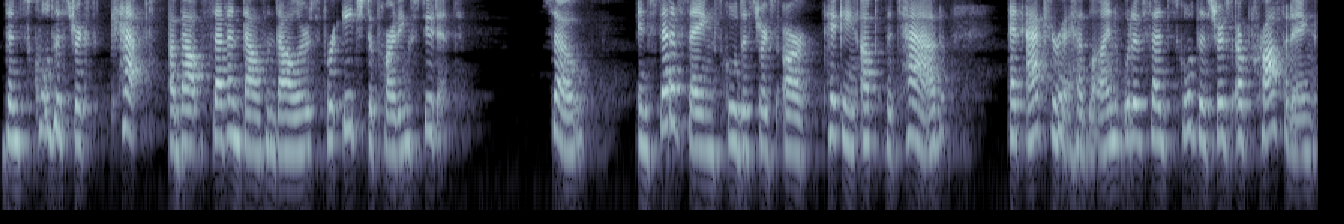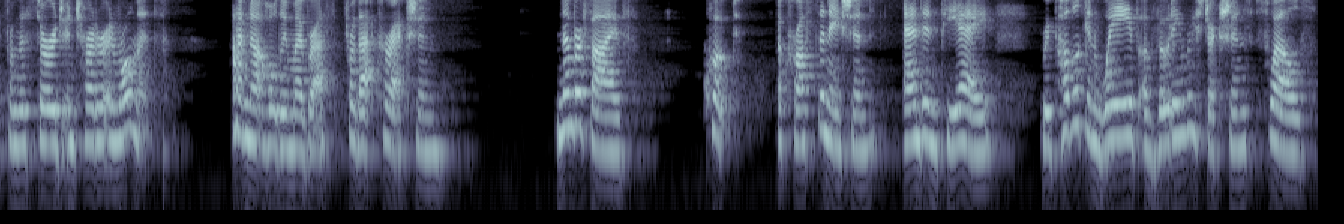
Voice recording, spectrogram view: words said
then school districts kept about $7,000 for each departing student. So, instead of saying school districts are picking up the tab, an accurate headline would have said school districts are profiting from the surge in charter enrollments. I'm not holding my breath for that correction. Number five, quote, across the nation and in PA, Republican wave of voting restrictions swells,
